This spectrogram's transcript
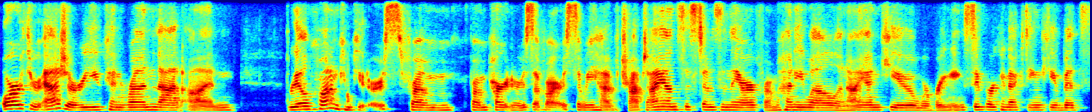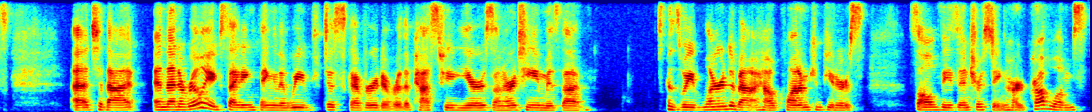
or through azure you can run that on real quantum computers from from partners of ours. So we have trapped ion systems in there from Honeywell and IonQ. We're bringing superconducting qubits uh, to that. And then a really exciting thing that we've discovered over the past few years on our team is that as we've learned about how quantum computers solve these interesting hard problems,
